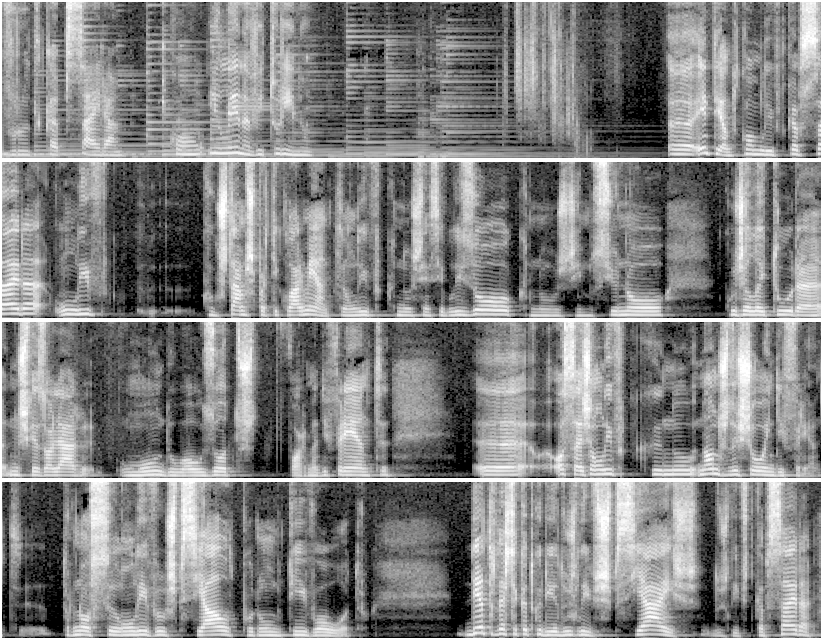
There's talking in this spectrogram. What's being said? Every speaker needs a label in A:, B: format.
A: livro de cabeceira, com Helena Vitorino.
B: Uh, entendo como livro de cabeceira um livro que gostamos particularmente, um livro que nos sensibilizou, que nos emocionou, cuja leitura nos fez olhar o mundo ou os outros de forma diferente. Uh, ou seja, um livro que no, não nos deixou indiferente. Tornou-se um livro especial por um motivo ou outro. Dentro desta categoria dos livros especiais, dos livros de cabeceira,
